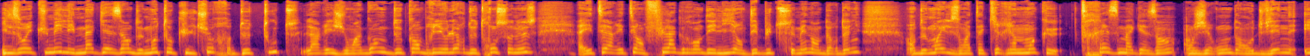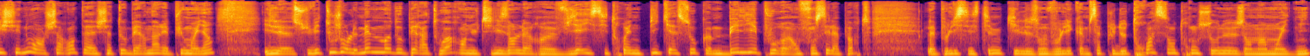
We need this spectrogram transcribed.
Ils ont écumé les magasins de motoculture de toute la région. Un gang de cambrioleurs de tronçonneuses a été arrêté en flagrant délit en début de semaine en Dordogne. En deux mois, ils ont attaqué rien de moins que 13 magasins en Gironde, en Haute-Vienne et chez nous en Charente à Château-Bernard et Puy-Moyen. Ils suivaient toujours le même mode opératoire en utilisant leur euh, vieille Citroën Picasso comme bélier pour euh, enfoncer la porte. La police estime qu'ils ont volé comme ça plus de 300 tronçonneuses en un mois et demi.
